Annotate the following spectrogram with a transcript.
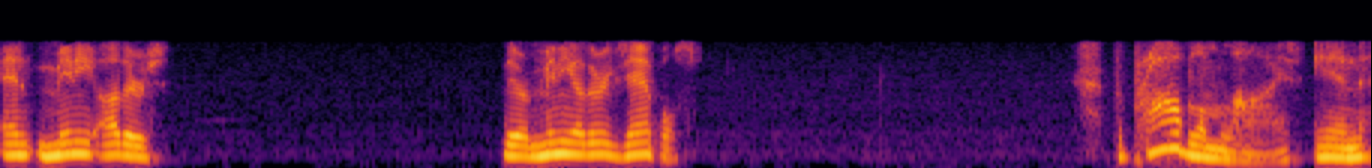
and many others. There are many other examples. The problem lies in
